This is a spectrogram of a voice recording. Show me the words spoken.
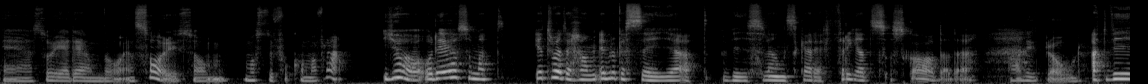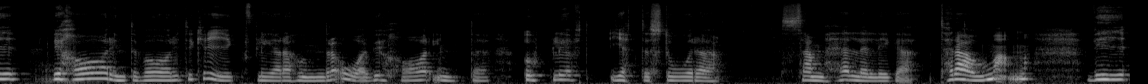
Eh, så är det ändå en sorg som måste få komma fram. Ja, och det är som att Jag tror att det ham- Jag brukar säga att vi svenskar är fredsskadade. Ja, det är ett bra ord. Att vi, vi har inte varit i krig på flera hundra år. Vi har inte upplevt jättestora samhälleliga trauman. Vi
